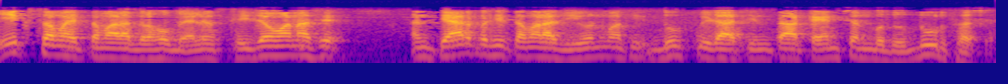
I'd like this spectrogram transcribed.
એક સમય તમારા ગ્રહો બેલેન્સ થઈ જવાના છે. અને ત્યાર પછી તમારા જીવનમાંથી દુઃખ, પીડા, ચિંતા, ટેન્શન બધું દૂર થશે.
